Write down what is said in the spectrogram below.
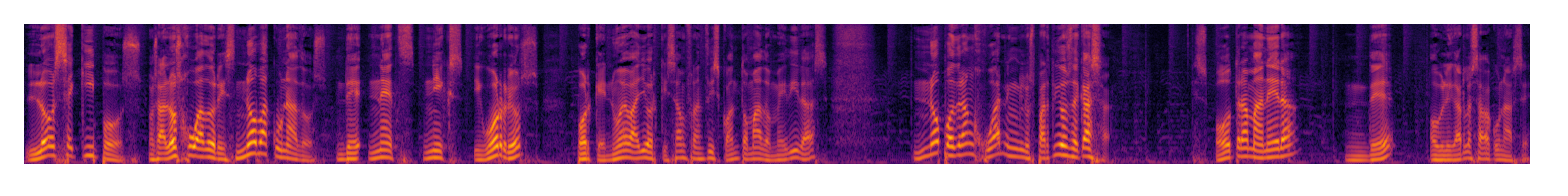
los equipos, o sea, los jugadores no vacunados de Nets, Knicks y Warriors, porque Nueva York y San Francisco han tomado medidas, no podrán jugar en los partidos de casa. Es otra manera de obligarles a vacunarse.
